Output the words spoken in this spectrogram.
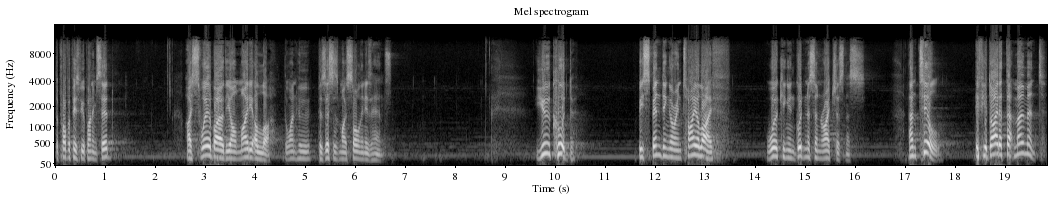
the Prophet, peace be upon him, said, I swear by the Almighty Allah, the one who possesses my soul in his hands. You could be spending your entire life working in goodness and righteousness until, if you died at that moment,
